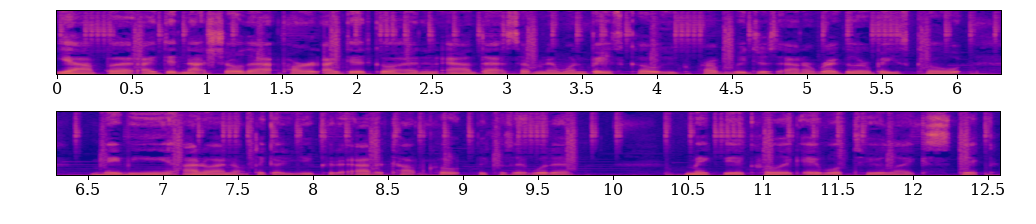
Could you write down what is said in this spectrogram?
yeah, but I did not show that part. I did go ahead and add that 7-in-1 base coat. You could probably just add a regular base coat. Maybe, I don't, I don't think you could add a top coat because it wouldn't make the acrylic able to like stick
